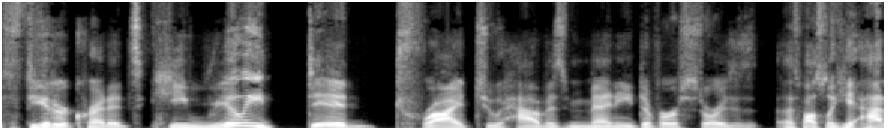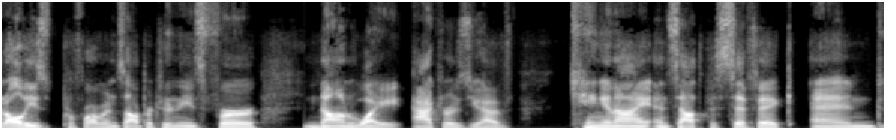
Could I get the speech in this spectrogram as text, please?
theater credits, he really did try to have as many diverse stories as, as possible. He had all these performance opportunities for non-white actors. You have King and I and South Pacific and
